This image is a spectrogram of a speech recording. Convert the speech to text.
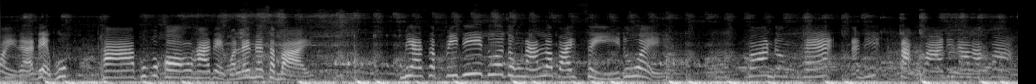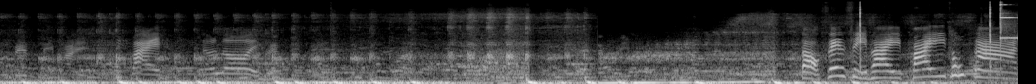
น่อยนะ เด็กผู้พาผู้ปกครองพาเด็กมาเล่นได้สบาย มีสปีดี้ด้วยตรงนั้นระบายสีด้วยบ้านดงแพะ อันนี้ตักปลาที่น่ารักมากเส้นสีไทยไปเดินเลยตอกเส้นสีไพรไปทุกงาน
